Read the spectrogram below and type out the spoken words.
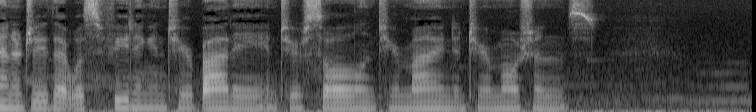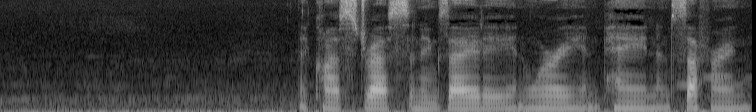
Energy that was feeding into your body, into your soul, into your mind, into your emotions. That caused stress and anxiety and worry and pain and suffering.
